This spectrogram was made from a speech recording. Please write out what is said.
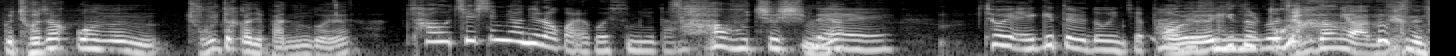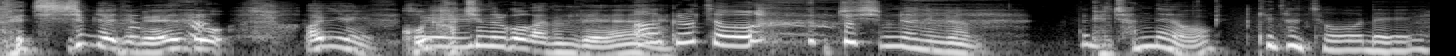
그 저작권은 죽을 때까지 받는 거예요? 사후 70년이라고 알고 있습니다. 사후 70년? 네. 저희 애기들도 이제 받을 어, 애기들도 감당이 안 되는데 70년이면 애도 아니 거의 네. 같이 늙어가는데 아 그렇죠 70년이면 괜찮네요. 괜찮죠. 네.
